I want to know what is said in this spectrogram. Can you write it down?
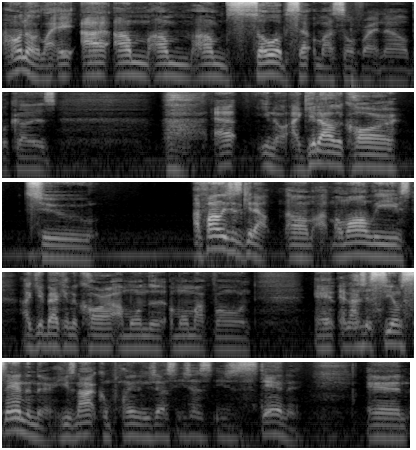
I don't know. Like I, I'm, I'm, I'm so upset with myself right now because, at you know, I get out of the car to, I finally just get out. Um, my mom leaves. I get back in the car. I'm on the, I'm on my phone, and and I just see him standing there. He's not complaining. He's just, he's just, he's just standing, and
